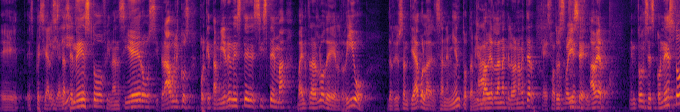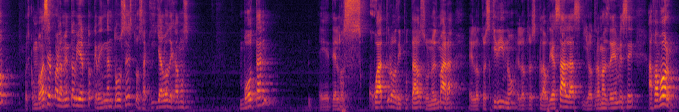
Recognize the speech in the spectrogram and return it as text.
eh, especialistas en esto, financieros, hidráulicos, porque también en este sistema va a entrar lo del río, del río Santiago, la del saneamiento, también va a ah. haber lana que le van a meter. entonces dice, a ver, entonces con esto, pues como va a ser parlamento abierto, que vengan todos estos, aquí ya lo dejamos, votan eh, de los cuatro diputados, uno es Mara, el otro es Quirino, el otro es Claudia Salas y otra más de MC. A favor,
